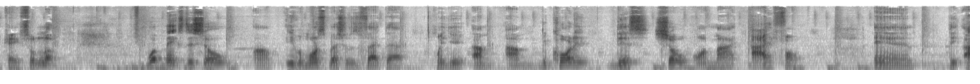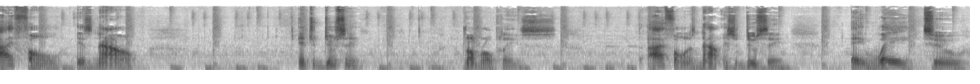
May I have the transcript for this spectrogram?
Okay, so look, what makes this show um, even more special is the fact that when you I'm I'm recording this show on my iPhone, and the iPhone is now introducing, drum roll please. The iPhone is now introducing a way to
